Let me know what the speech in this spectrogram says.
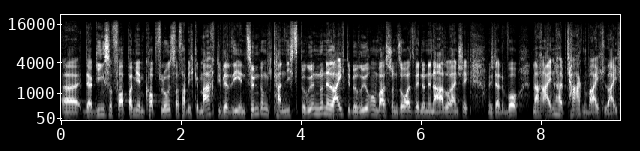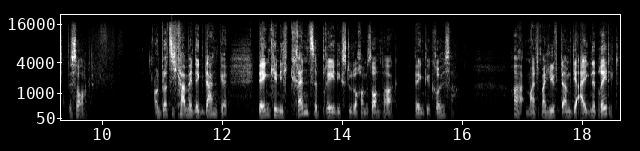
Äh, da ging sofort bei mir im Kopf los, was habe ich gemacht? Wieder die Entzündung, ich kann nichts berühren. Nur eine leichte Berührung war es schon so, als wenn du eine Nadel reinsteckst. Und ich dachte, wow, nach eineinhalb Tagen war ich leicht besorgt. Und plötzlich kam mir der Gedanke, denke nicht Grenze, predigst du doch am Sonntag, denke größer. Ah, manchmal hilft einem die eigene Predigt.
